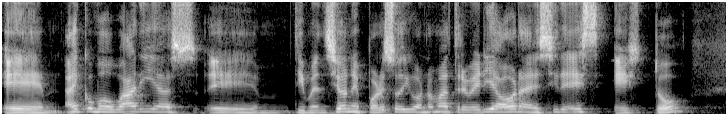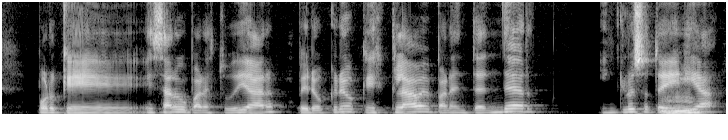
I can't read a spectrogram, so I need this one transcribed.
hay como varias dimensiones, por eso digo, no me atrevería ahora a decir es esto, porque es algo para estudiar, pero creo que es clave para entender Incluso te diría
